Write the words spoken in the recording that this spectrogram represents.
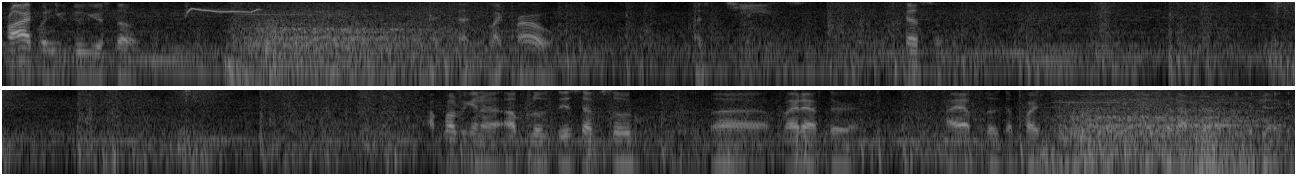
pride when you do your stuff. That- That's like, bro, that's cheese. Queso. I'm probably gonna upload this episode uh, right after I upload the part two episode after I beat the dragon.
